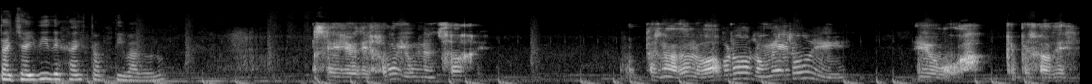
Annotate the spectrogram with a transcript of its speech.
Touch ID deja esto activado, ¿no? Sí, yo dije, uy, un mensaje. Pues nada, lo abro, lo miro y, y digo, ¡guau! ¡Qué pesadez!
